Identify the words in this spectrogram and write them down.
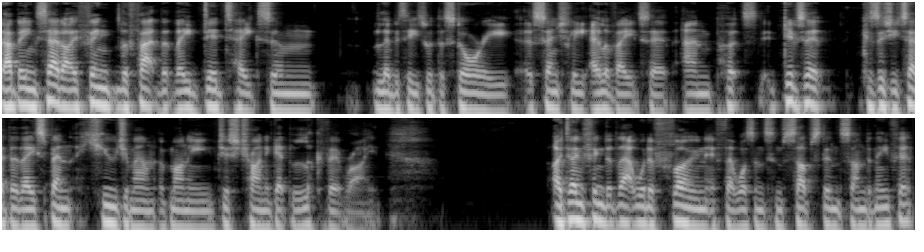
that being said i think the fact that they did take some liberties with the story essentially elevates it and puts gives it because as you said that they spent a huge amount of money just trying to get the look of it right. I don't think that that would have flown if there wasn't some substance underneath it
